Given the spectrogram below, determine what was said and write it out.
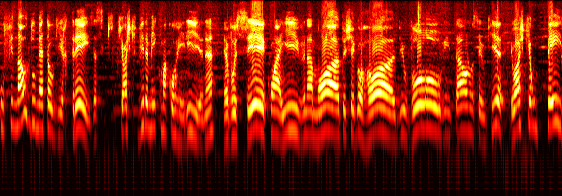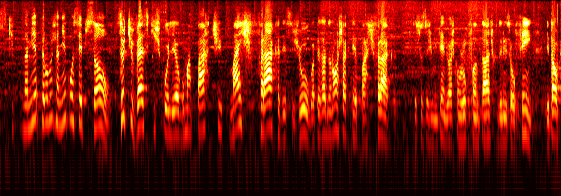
o final do Metal Gear 3, assim, que, eu acho que vira meio que uma correria, né? É você com a Eve na moto, o Shago Rod e o Volga e tal, não sei o que. Eu acho que é um pace que, na minha, pelo menos na minha concepção, se eu tivesse que escolher alguma parte mais fraca desse jogo, apesar de eu não achar que tem parte fraca, sei se vocês me entendem, eu acho que é um jogo fantástico do início ao fim e tal.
